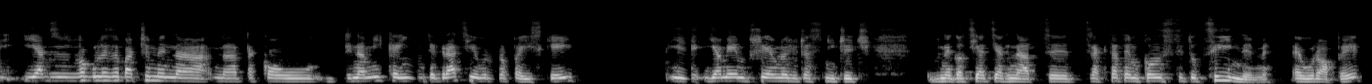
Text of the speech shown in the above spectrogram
I jak w ogóle zobaczymy na, na taką dynamikę integracji europejskiej, ja miałem przyjemność uczestniczyć w negocjacjach nad traktatem konstytucyjnym Europy,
